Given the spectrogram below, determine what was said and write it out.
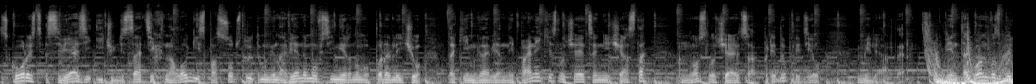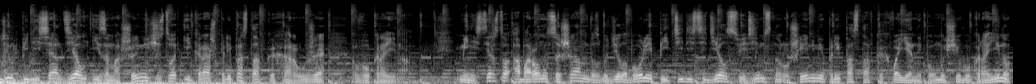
Скорость связи и чудеса технологий способствуют мгновенному всемирному параличу. Такие мгновенные паники случаются нечасто, но случаются, предупредил миллиардер. Пентагон возбудил 50 дел из-за мошенничества и краж при поставках оружия в Украину. Министерство обороны США возбудило более 50 дел в связи с нарушениями при поставках военной помощи в Украину.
